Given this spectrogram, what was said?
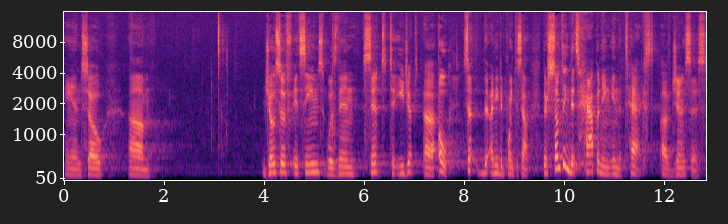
And so um, Joseph, it seems, was then sent to Egypt. Uh, oh, so th- I need to point this out. There's something that's happening in the text of Genesis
